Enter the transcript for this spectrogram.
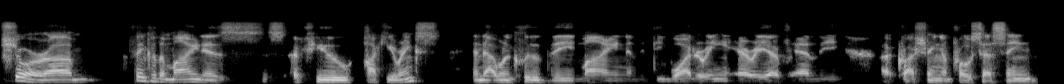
Sure. Um, think of the mine as a few hockey rinks, and that would include the mine and the dewatering area and the uh, crushing and processing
